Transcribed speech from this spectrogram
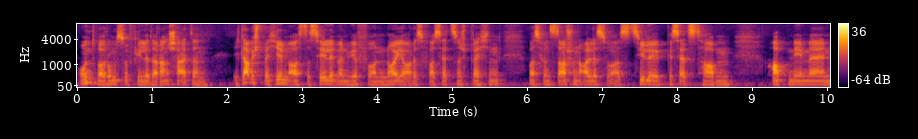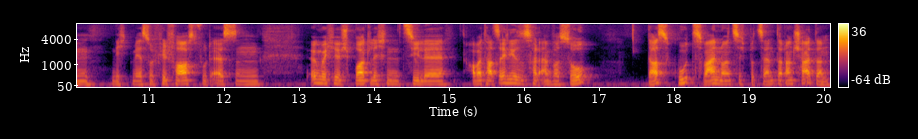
und warum so viele daran scheitern. Ich glaube, ich spreche jedem aus der Seele, wenn wir von Neujahresvorsätzen sprechen, was wir uns da schon alles so als Ziele gesetzt haben. Abnehmen, nicht mehr so viel Fastfood essen, irgendwelche sportlichen Ziele. Aber tatsächlich ist es halt einfach so, dass gut 92 Prozent daran scheitern.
